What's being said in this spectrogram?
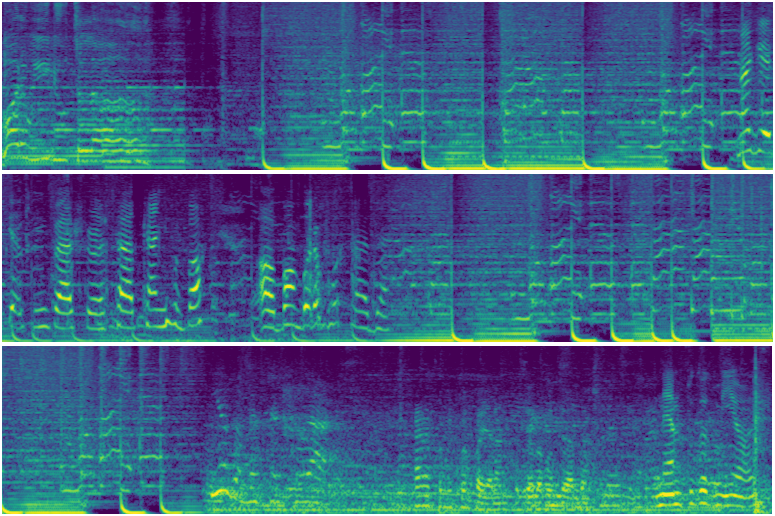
What do we do to love? Megérkeztünk felsőre a Sárkányba, a Bambara Hotelbe. Mi az a beteg? Hát, amikor bejelentkezel a hotelbe. Nem tudod mi az?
